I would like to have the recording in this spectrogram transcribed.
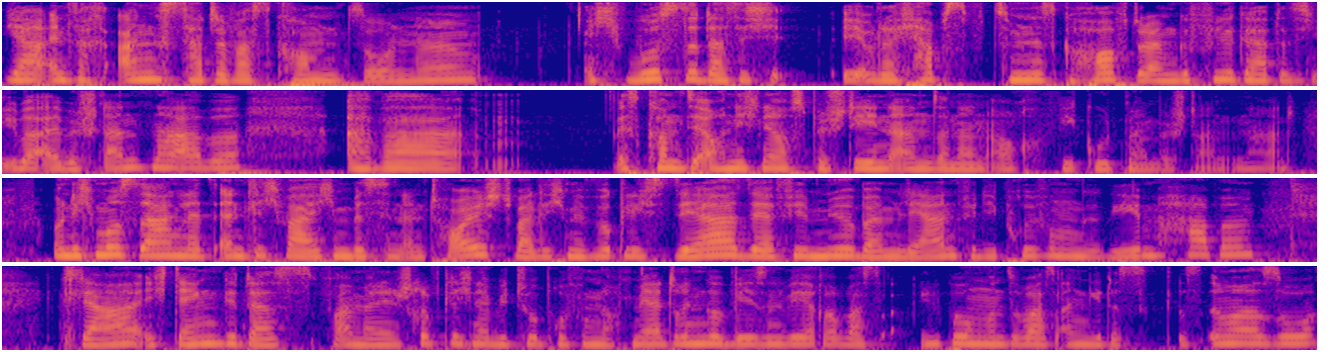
ja einfach Angst hatte, was kommt so, ne? Ich wusste, dass ich oder ich habe es zumindest gehofft oder im Gefühl gehabt, dass ich überall bestanden habe, aber es kommt ja auch nicht nur aufs Bestehen an, sondern auch, wie gut man bestanden hat. Und ich muss sagen, letztendlich war ich ein bisschen enttäuscht, weil ich mir wirklich sehr, sehr viel Mühe beim Lernen für die Prüfungen gegeben habe. Klar, ich denke, dass vor allem bei den schriftlichen Abiturprüfungen noch mehr drin gewesen wäre, was Übungen und sowas angeht. Das ist immer so.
